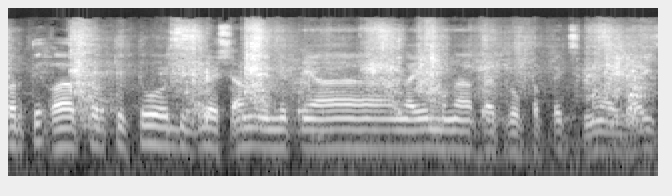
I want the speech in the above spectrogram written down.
40, ah, 42 degrees ang init niya ngayon mga katropa pets mga guys.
